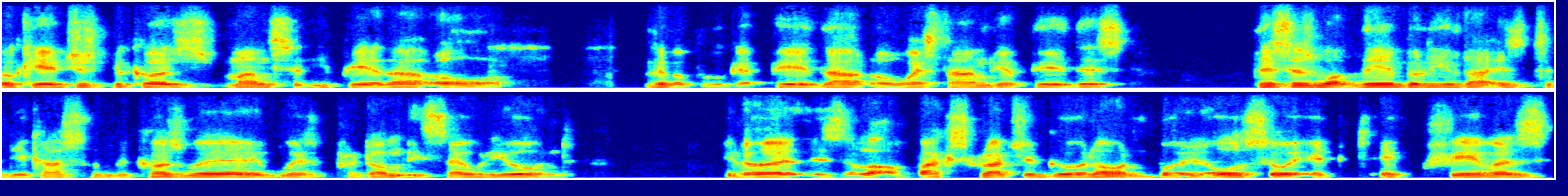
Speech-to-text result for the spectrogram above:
Okay, just because Man City pay that, or Liverpool get paid that, or West Ham get paid this. This is what they believe that is to Newcastle, and because we're we're predominantly Saudi owned you know, there's a lot of back scratching going on, but it also it it favours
